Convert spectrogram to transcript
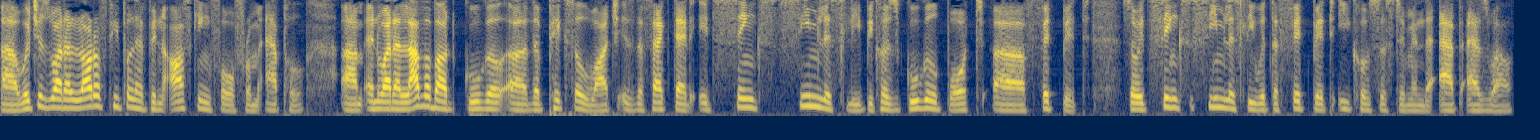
uh, which is what a lot of people have been asking for from Apple. Um, and what I love about Google, uh, the Pixel Watch, is the fact that it syncs seamlessly because Google bought uh, Fitbit. So it syncs seamlessly with the Fitbit ecosystem and the app as well,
